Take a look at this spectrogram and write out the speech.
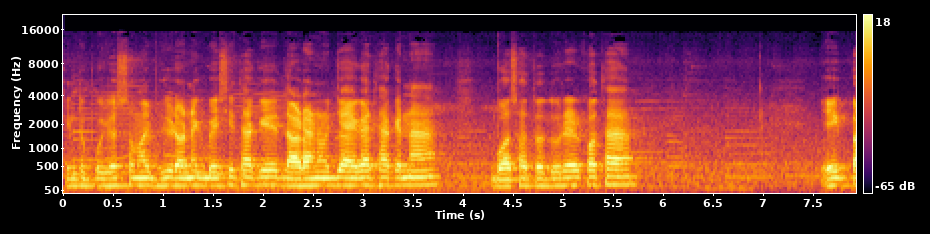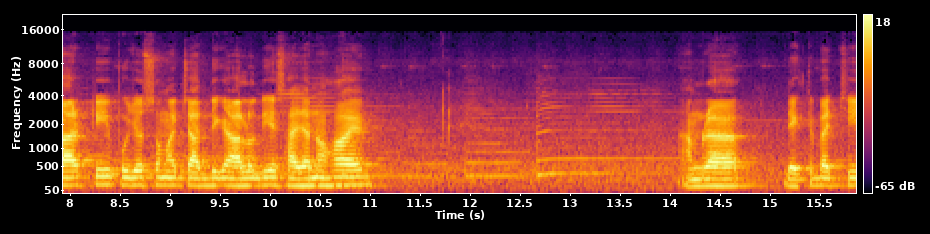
কিন্তু পুজোর সময় ভিড় অনেক বেশি থাকে, দাঁড়ানোর জায়গা থাকে না, বসা তো দূরের কথা। এই পার্কটি পুজোর সময় চারদিকে আলো দিয়ে সাজানো হয়। আমরা দেখতে পাচ্ছি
